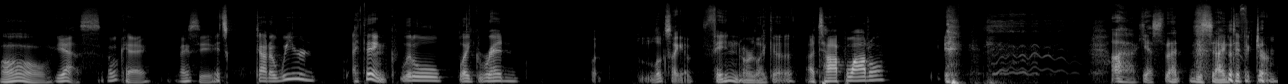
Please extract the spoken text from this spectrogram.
Oh yes. Okay, I see. It's got a weird, I think, little like red, what looks like a fin or like a a top wattle. ah yes that the scientific term.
